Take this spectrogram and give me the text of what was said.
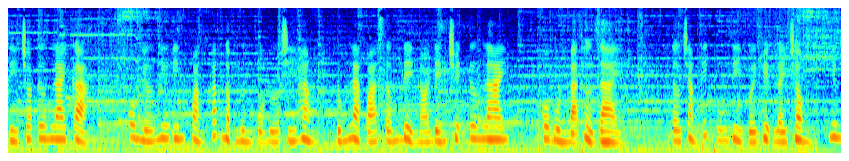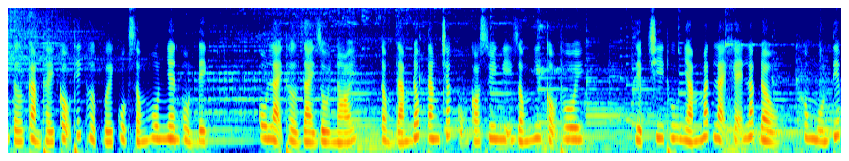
gì cho tương lai cả. Cô nhớ như in khoảng khắc ngập ngừng của hứa Chí Hằng, đúng là quá sớm để nói đến chuyện tương lai. Cô buồn bã thở dài. Tớ chẳng thích thú gì với việc lấy chồng, nhưng tớ cảm thấy cậu thích hợp với cuộc sống hôn nhân ổn định. Cô lại thở dài rồi nói, Tổng Giám Đốc Tăng chắc cũng có suy nghĩ giống như cậu thôi. Diệp Chi Thu nhắm mắt lại khẽ lắc đầu, không muốn tiếp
